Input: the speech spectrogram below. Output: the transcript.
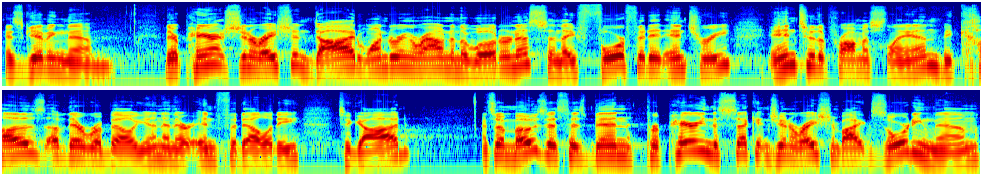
is giving them. Their parents' generation died wandering around in the wilderness, and they forfeited entry into the promised land because of their rebellion and their infidelity to God. And so Moses has been preparing the second generation by exhorting them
